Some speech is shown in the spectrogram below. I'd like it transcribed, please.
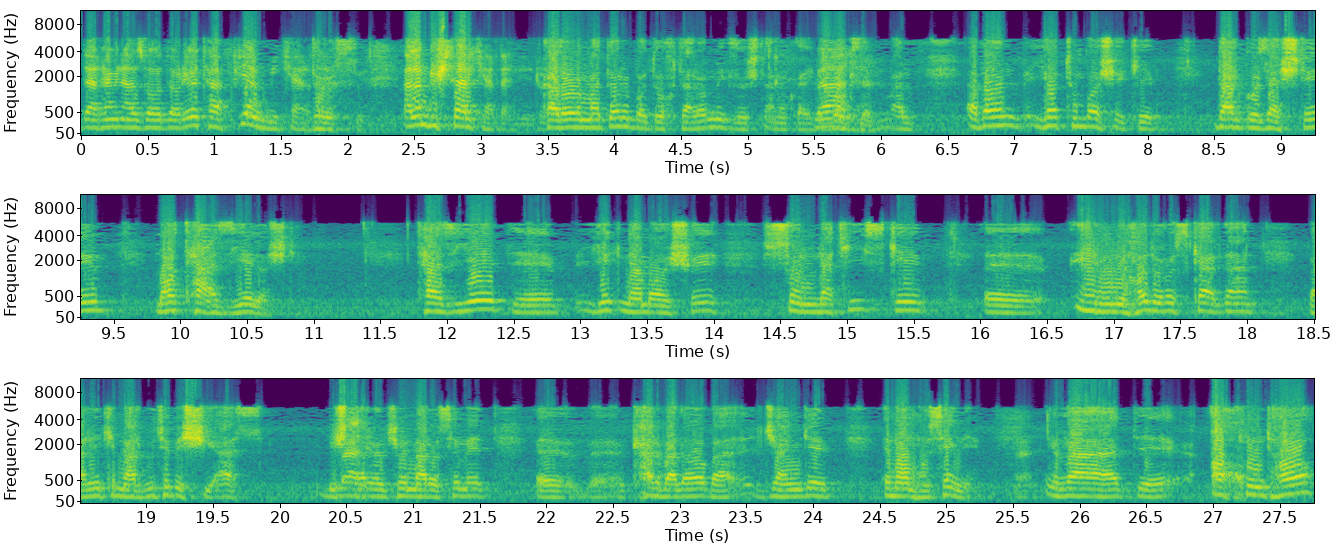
در همین عزاداری ها تفریح هم می‌کردن. درسته. الان بیشتر کردن این رو. قرار مدار با دخترها میگذاشتن و بله. اولا یادتون باشه که در گذشته ما تعذیه داشتیم. تعذیه یک نمایش سنتی است که ایرونی ها درست کردن برای اینکه مربوط به شیعه است. بیشتر بله. چون مراسم کربلا و جنگ امام حسینه. بله. و آخوندها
